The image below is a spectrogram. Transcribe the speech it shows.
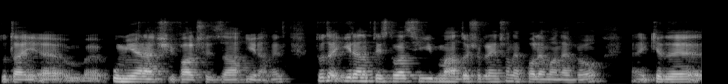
tutaj e, umierać i walczyć za Iran. Więc tutaj Iran w tej sytuacji ma dość ograniczone pole manewru, e, kiedy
